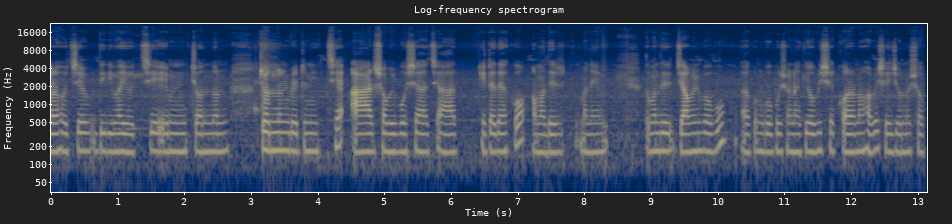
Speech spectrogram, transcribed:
করা হচ্ছে, দিদিভাই হচ্ছে চন্দন চন্দন বেটে নিচ্ছে। আর সবাই বসে আছে। আর এটা দেখো আমাদের মানে তোমাদের বাবু এখন গোপুসোনাকে অভিষেক করানো হবে, সেই জন্য সব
